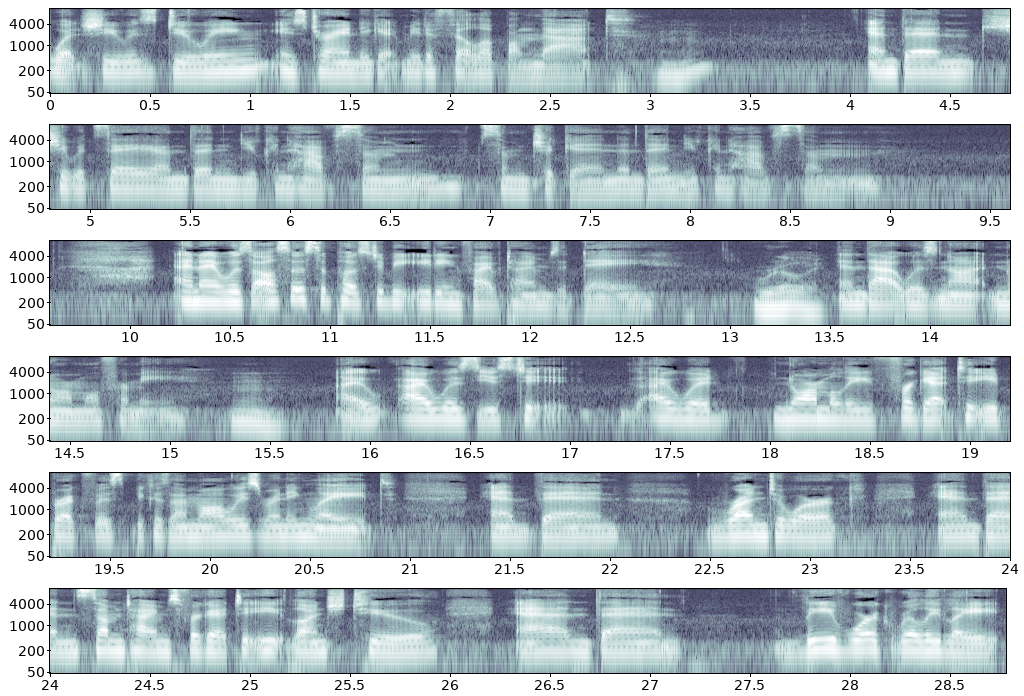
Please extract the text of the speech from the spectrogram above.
what she was doing is trying to get me to fill up on that Mm-hmm. and then she would say and then you can have some some chicken and then you can have some and i was also supposed to be eating five times a day Really? and that was not normal for me Mm. i i was used to i would normally forget to eat breakfast because i'm always running late and then run to work and then sometimes forget to eat lunch too and then leave work really late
